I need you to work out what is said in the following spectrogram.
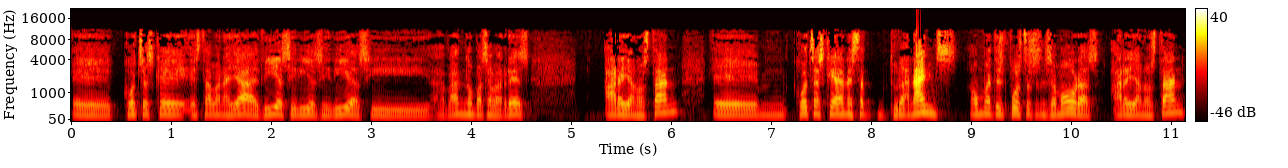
eh, cotxes que estaven allà dies i dies i dies i abans no passava res, ara ja no estan, eh, cotxes que han estat durant anys a un mateix lloc sense moure's, ara ja no estan.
